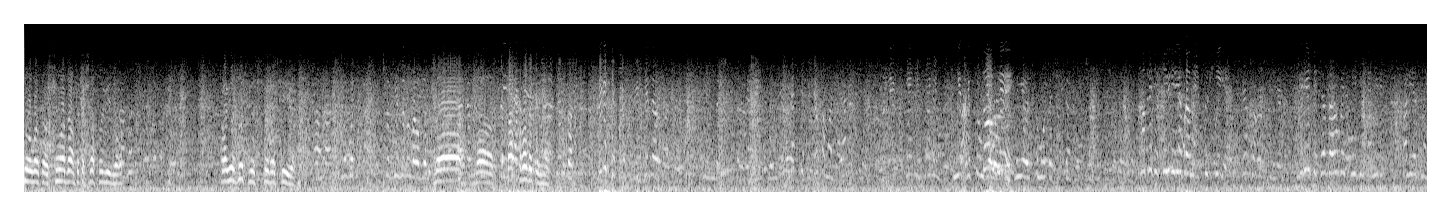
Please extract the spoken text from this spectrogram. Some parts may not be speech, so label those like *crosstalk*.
сунул это в чемодан, только сейчас увидел. Провезут через всю Россию. Ага, ну вот, чтобы не забывал я. Да, да, так трогательно. Видите, везде дорога. Нет, не в том дело. Мне сейчас. Смотрите, все перебранные, сухие. Все хорошие. Берите, сейчас дорога снизит, они ведь полезные.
